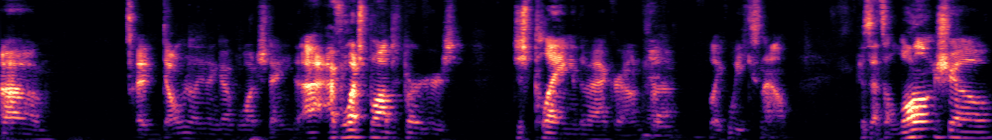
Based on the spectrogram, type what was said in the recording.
Um, I don't really think I've watched any. I, I've watched Bob's Burgers, just playing in the background for Yeah. like weeks now, because that's a long show,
